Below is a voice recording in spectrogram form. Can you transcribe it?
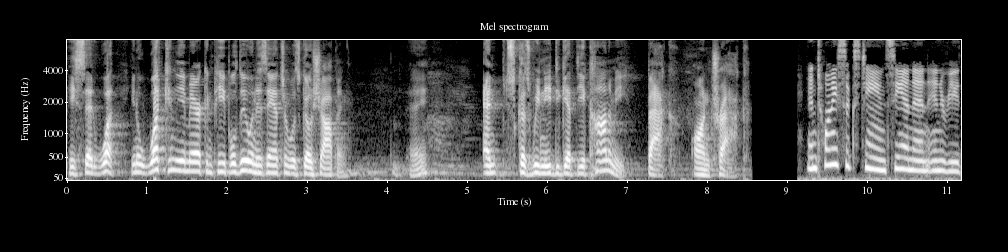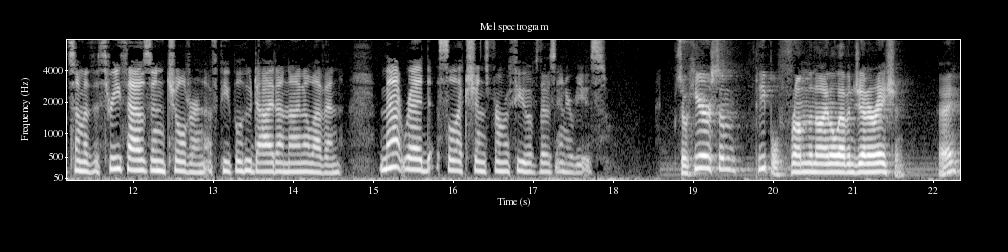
he said, what, you know, what can the American people do? And his answer was go shopping. Okay? And because we need to get the economy back on track. In 2016, CNN interviewed some of the 3,000 children of people who died on 9 11. Matt read selections from a few of those interviews. So here are some people from the 9 11 generation. Okay?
